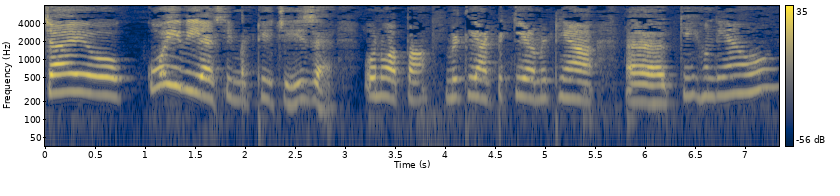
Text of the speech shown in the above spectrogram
ਚਾਹੇ ਉਹ ਕੋਈ ਵੀ ਐਸੀ ਮਿੱਠੀ ਚੀਜ਼ ਹੈ, ਉਹਨੂੰ ਆਪਾਂ ਮਿੱਠੀਆਂ ਟਿੱਕੀਆਂ, ਮਿੱਠੀਆਂ ਕੀ ਹੁੰਦੀਆਂ ਉਹ?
